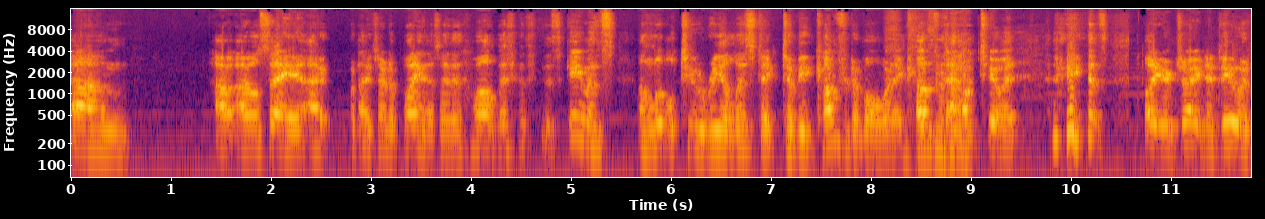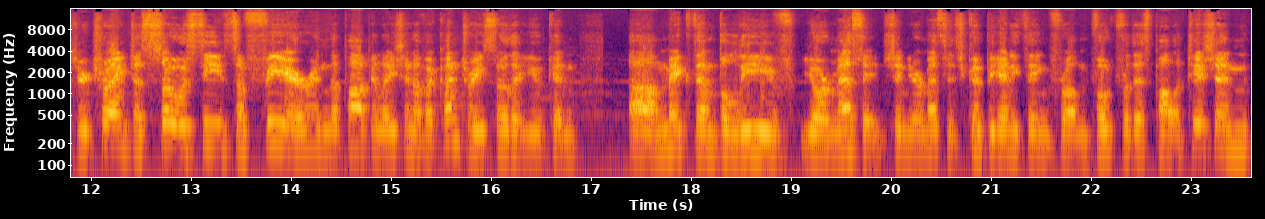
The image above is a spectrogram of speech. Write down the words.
um i, I will say i when i started playing this i thought well this, this game is a little too realistic to be comfortable when it comes down to it because what you're trying to do is you're trying to sow seeds of fear in the population of a country so that you can uh, make them believe your message. And your message could be anything from vote for this politician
